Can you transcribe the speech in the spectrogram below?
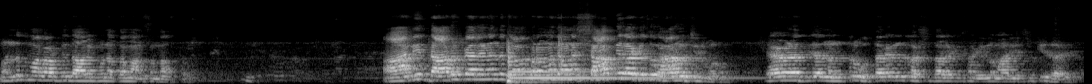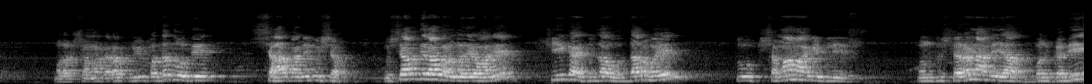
म्हणूनच मला वाटतं दारू पण आता माणसं नाचतात. आणि दारू प्याल्यानंतर तेव्हा ब्रह्मदेवाने शाप दिला की तू घालवशील म्हणून त्यावेळेला तिच्या नंतर उतारल्यानंतर लक्षात आलं की सांगितलं माझी चुकी झाली. मला क्षमा करा. पूर्वी पद्धत होती. शाप आणि उशाप. उशाप दिला ब्रह्मदेवाने. ठीक आहे तुझा उद्धार होईल. तू क्षमा मागितलीस. म्हणून तू शरण आली आज. पण कधी?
